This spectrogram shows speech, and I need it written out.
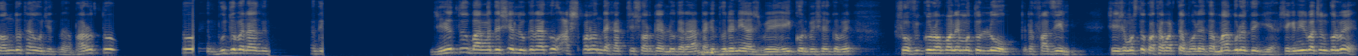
সন্দেহ থাকা উচিত না। ভারত তো গুজবের রাজনীতি যেহেতু বাংলাদেশের লোকেরা খুব আস্ফালন দেখাচ্ছে, সরকারের লোকেরা, তাকে ধরে নিয়ে আসবে, এই করবে, সেই করবে। শফিকুর রহমানের মতো লোক, এটা ফাজিল, সেই সমস্ত কথাবার্তা বলে, তা মাগুরাতে গিয়া, সে নির্বাচন করবে?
